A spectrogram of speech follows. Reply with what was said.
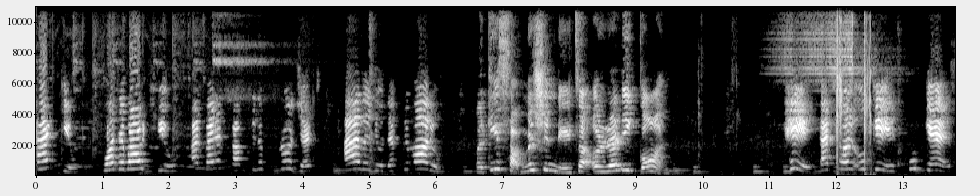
Thank you. What about you? And when it comes to the projects, I will do them tomorrow. But these submission dates are already gone. Hey, that's all okay. Who cares?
